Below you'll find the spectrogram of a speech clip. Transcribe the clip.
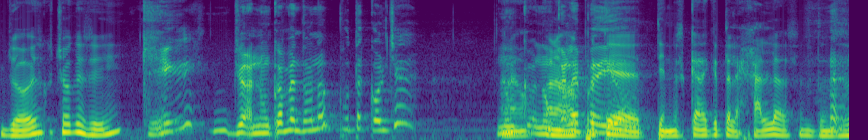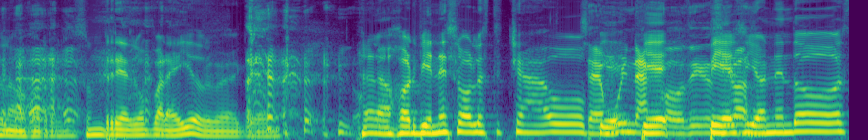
Yo he escuchado que sí. ¿Qué? Yo nunca me han dado una puta colcha. Nunca, nunca le he pedido. tienes cara que te la jalas, entonces a lo mejor es un riesgo para ellos, güey. que- A lo mejor viene solo este chavo, Se ve muy naco, pide- digo, va. sillón en dos,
